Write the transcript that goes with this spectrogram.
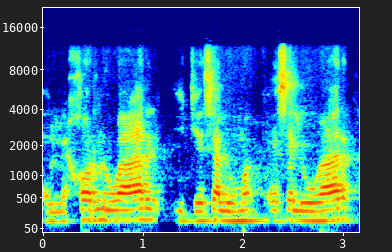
el mejor lugar y que ese, ese lugar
